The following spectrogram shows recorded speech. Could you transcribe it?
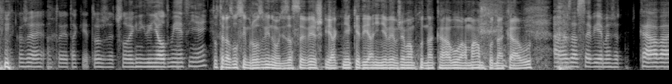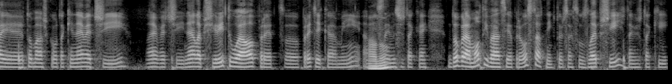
akože, a to je také to, že človek nikdy neodmietne. To teraz musím rozvinúť. Zase vieš, jak niekedy ani neviem, že mám chud na kávu a mám chud na kávu. Ale zase vieme, že káva je Tomáškov taký najväčší najväčší, najlepší rituál pred uh, pretekami a ano. myslím si, že taká dobrá motivácia pre ostatných, ktorí sa chcú zlepšiť, takže taký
